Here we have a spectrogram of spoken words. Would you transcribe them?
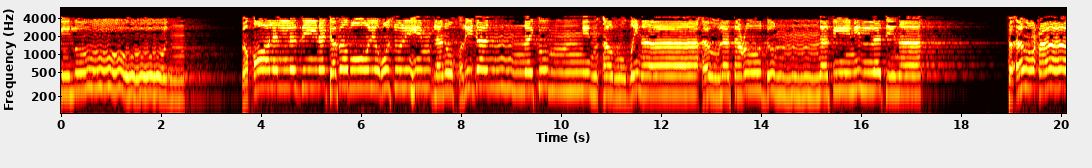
المتوكلون فقال الذين كفروا لرسلهم لنخرجنكم من أرضنا أو لتعودن في ملتنا. فأوحى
